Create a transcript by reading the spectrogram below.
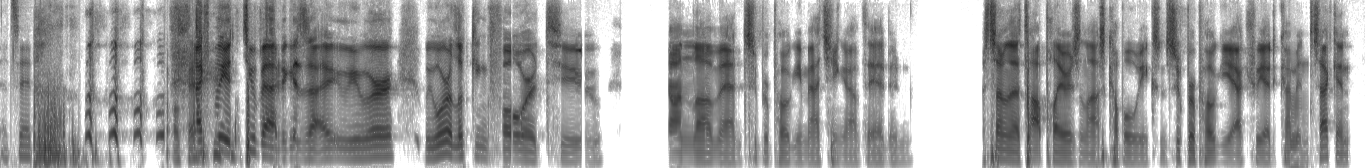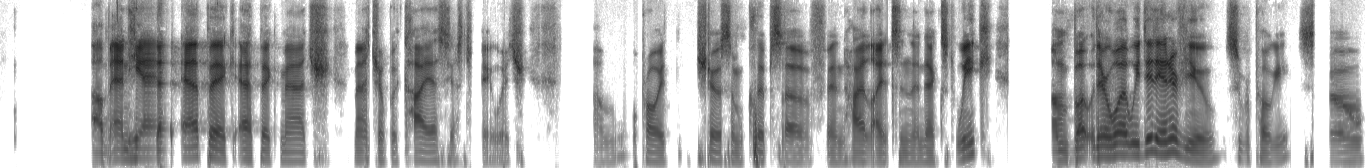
That's it. Okay. Actually, it's too bad because I, we were we were looking forward to John Lum and Super Pogi matching up. They had been some of the top players in the last couple of weeks, and Super Pogi actually had come in second. Um, and he had an epic, epic match matchup with Caius yesterday, which um, we'll probably show some clips of and highlights in the next week. Um, but there was we did interview Super Pogi, so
